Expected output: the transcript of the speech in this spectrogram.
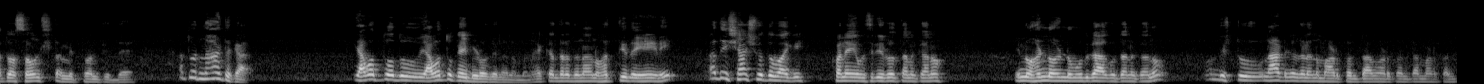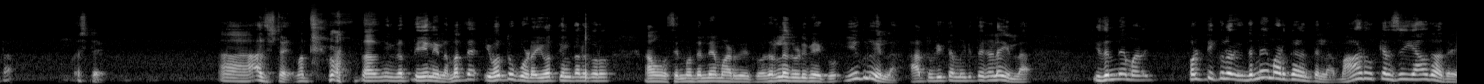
ಅಥವಾ ಸೌಂಡ್ ಸಿಸ್ಟಮ್ ಇತ್ತು ಅಂತಿದ್ದೆ. ಅಥವಾ ನಾಟಕ. ಯಾವತ್ತೂ ಅದು, ಯಾವತ್ತೂ ಕೈ ಬಿಡೋದಿಲ್ಲ ನಮ್ಮನ್ನು. ಯಾಕಂದರೆ ಅದು ನಾನು ಹತ್ತಿದ ಏಣಿ. ಅದೇ ಶಾಶ್ವತವಾಗಿ ಕೊನೆಯ ಉಸಿರಿರೋ ತನಕನೋ, ಇನ್ನು ಹಣ್ಣು ಹಣ್ಣು ಮುದುಗ ಆಗೋ ತನಕನೋ ಒಂದಿಷ್ಟು ನಾಟಕಗಳನ್ನು ಮಾಡ್ಕೊತ ಮಾಡ್ಕೊತ ಮಾಡ್ಕೊತ ಅಷ್ಟೇ. ಅಷ್ಟೇ ಮತ್ತೆ ಇವತ್ತು ಏನಿಲ್ಲ. ಮತ್ತು ಇವತ್ತು ಕೂಡ, ಇವತ್ತಿನ ತನಕ ನಾವು ಸಿನಿಮಾದಲ್ಲೇ ಮಾಡಬೇಕು, ಅದರಲ್ಲೇ ದುಡಿಬೇಕು. ಈಗಲೂ ಇಲ್ಲ. ಆ ತುಡಿತ ಮಿಡಿತಗಳೇ ಇಲ್ಲ. ಇದನ್ನೇ ಮಾಡಿ ಪರ್ಟಿಕ್ಯುಲರ್ ಇದನ್ನೇ ಮಾಡ್ಕೊಳ್ಳಂತಿಲ್ಲ. ಮಾಡೋ ಕೆಲಸ ಯಾವುದಾದ್ರೆ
